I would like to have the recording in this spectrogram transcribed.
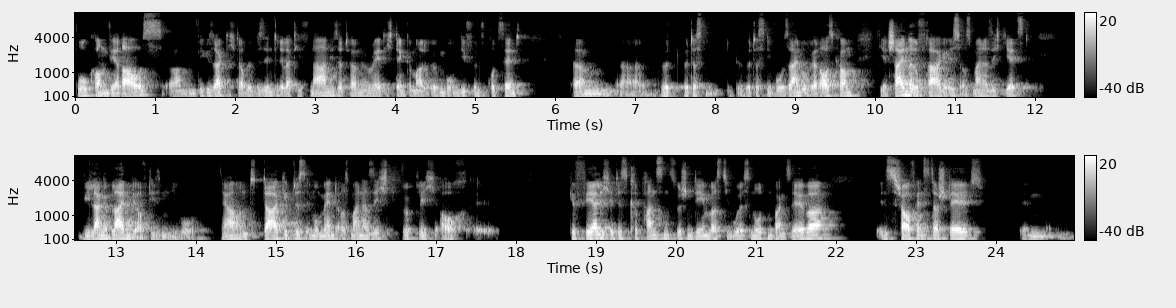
wo kommen wir raus? Ähm, wie gesagt, ich glaube, wir sind relativ nah an dieser Terminal Rate. Ich denke mal irgendwo um die fünf Prozent ähm, äh, wird, wird, das, wird das Niveau sein, wo wir rauskommen. Die entscheidendere Frage ist aus meiner Sicht jetzt, wie lange bleiben wir auf diesem Niveau? Ja, und da gibt es im Moment aus meiner Sicht wirklich auch äh, gefährliche Diskrepanzen zwischen dem, was die US-Notenbank selber ins Schaufenster stellt, im,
